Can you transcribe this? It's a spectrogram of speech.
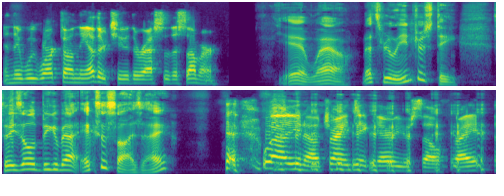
and then we worked on the other two the rest of the summer. yeah, wow, that's really interesting. So he's all big about exercise, eh? well, you know, try and take care of yourself, right?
